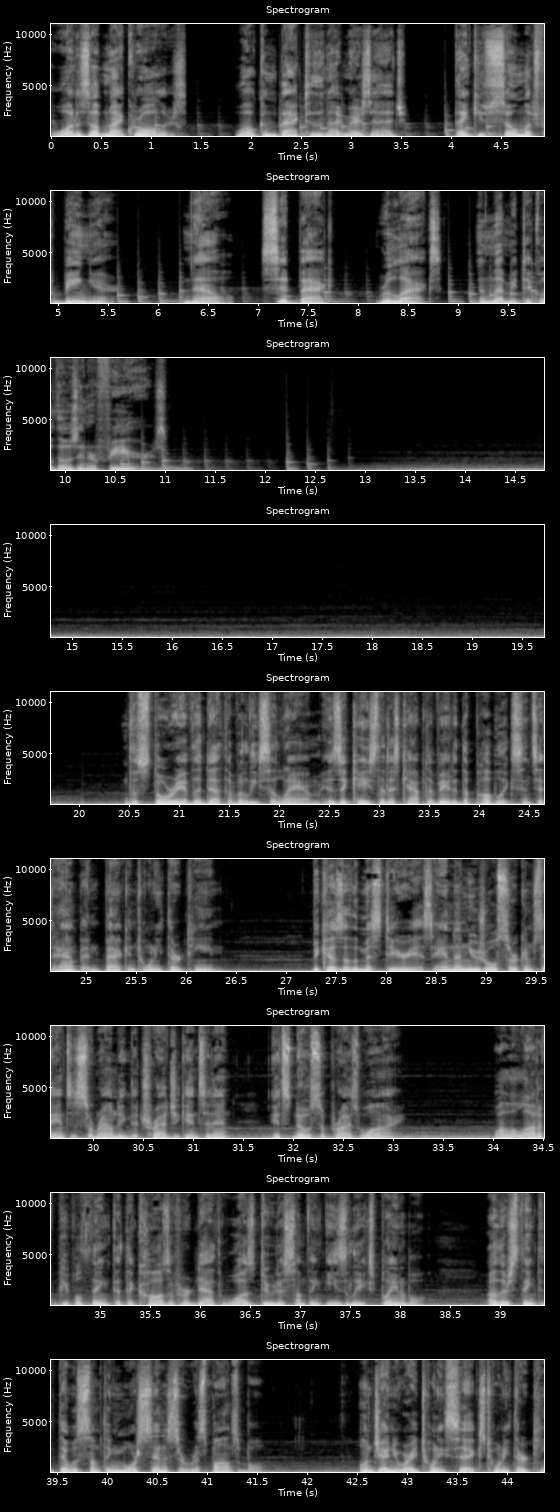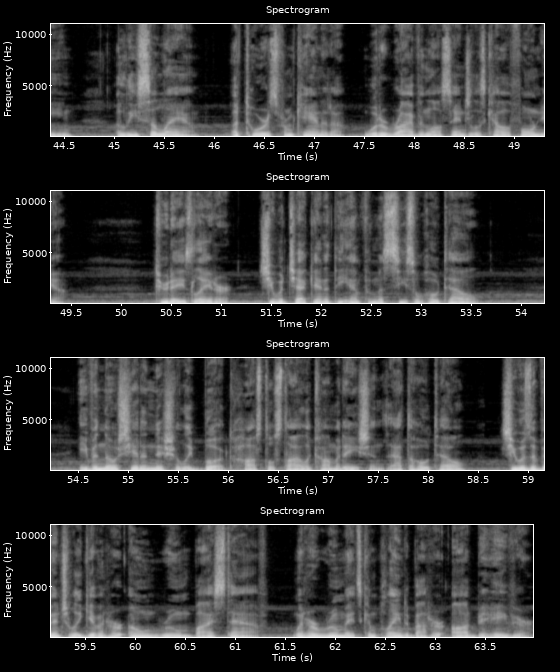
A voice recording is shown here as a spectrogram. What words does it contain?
What is up, night crawlers? Welcome back to the Nightmare's Edge. Thank you so much for being here. Now, sit back, relax, and let me tickle those inner fears. The story of the death of Elisa Lam is a case that has captivated the public since it happened back in 2013. Because of the mysterious and unusual circumstances surrounding the tragic incident, it's no surprise why. While a lot of people think that the cause of her death was due to something easily explainable, others think that there was something more sinister responsible. On January 26, 2013, Elisa Lam, a tourist from Canada, would arrive in Los Angeles, California. Two days later, she would check in at the infamous Cecil Hotel. Even though she had initially booked hostel style accommodations at the hotel, she was eventually given her own room by staff when her roommates complained about her odd behavior.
